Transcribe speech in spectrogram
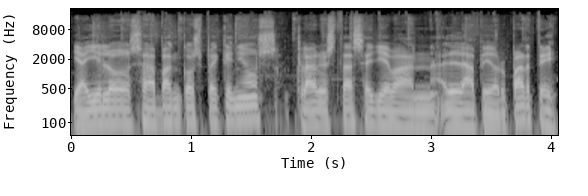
y allí los eh, bancos pequeños, claro está, se llevan la peor parte.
